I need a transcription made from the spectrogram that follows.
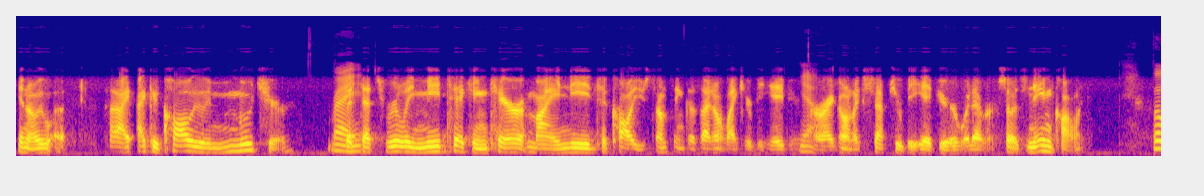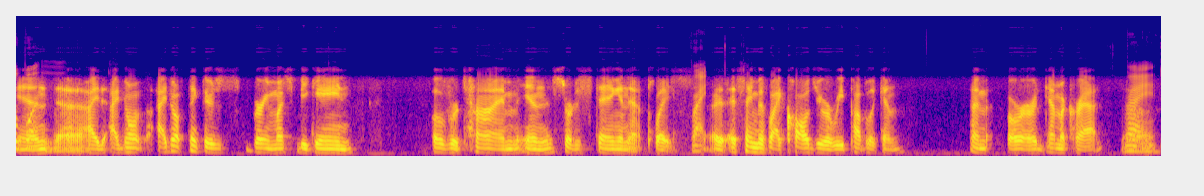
you know, I, I could call you a moocher, right. but that's really me taking care of my need to call you something because I don't like your behavior yeah. or I don't accept your behavior or whatever. So it's name calling. But and uh, I, I don't I don't think there's very much to be gained over time in sort of staying in that place. Right. Uh, same if I called you a Republican and, or a Democrat. Right. Uh,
